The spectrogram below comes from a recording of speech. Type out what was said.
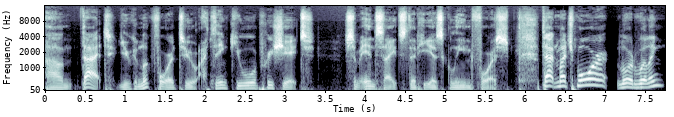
Um, that you can look forward to. I think you will appreciate some insights that he has gleaned for us. That much more, Lord willing,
